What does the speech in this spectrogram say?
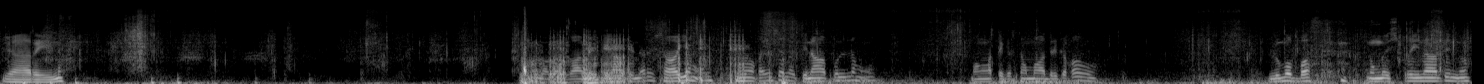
Yari na. Magagamit din natin na rin. Sayang oh. Mga kainsan, oh. tinapon lang oh. Mga tigas ng madre kakao. Lumabas nung na-spray natin no.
